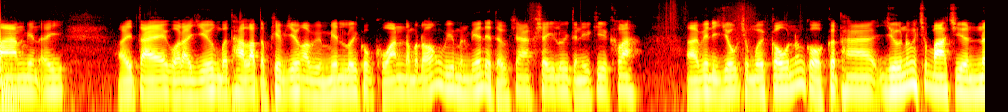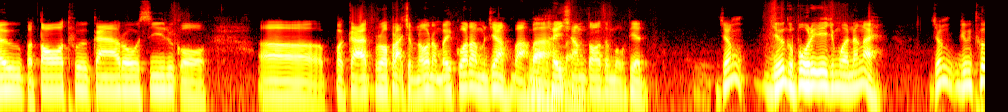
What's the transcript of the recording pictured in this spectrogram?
ឡានមានអីហើយតែគាត់ថាយើងបើថាលទ្ធភាពយើងឲ្យវាមានលុយគ្រប់គ្រាន់តែម្ដងវាមិនមានទេត្រូវចាខ្ចីលុយធនាគារខ្លះហើយវិនិយោគជាមួយកូនហ្នឹងក៏គិតថាយើងហ្នឹងច្បាស់ជានៅបន្តធ្វើការរកស៊ីឬក៏ អអឺបង្កើតប្រប្រាក់ចំណូលដើម្បីគាត់ហ្នឹងមិនអញ្ចឹងបាទបាទ20ឆ្នាំតទៅមុខទៀតអញ្ចឹងយើងកំពុងរីករាយជាមួយហ្នឹងហើយអញ្ចឹងយើងធ្វើ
